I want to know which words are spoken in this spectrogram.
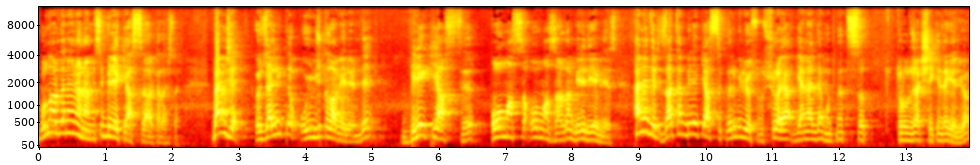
Bunlardan en önemlisi bilek yastığı arkadaşlar. Bence özellikle oyuncu klavyelerinde bilek yastığı olmazsa olmazlardan biri diyebiliriz. Ha nedir? Zaten bilek yastıkları biliyorsunuz şuraya genelde mıknatısla tutturulacak şekilde geliyor.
